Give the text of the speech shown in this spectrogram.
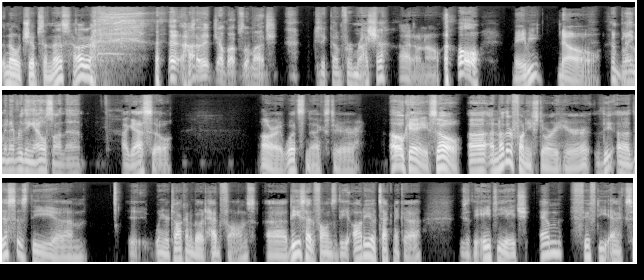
no chips in this. How did, how did it jump up so much? Did it come from Russia? I don't know. Oh, maybe no. I'm blaming everything else on that. I guess so. All right, what's next here? Okay, so uh, another funny story here. The uh, this is the um, when you're talking about headphones. Uh, these headphones, the Audio Technica, these are the ATH M50X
